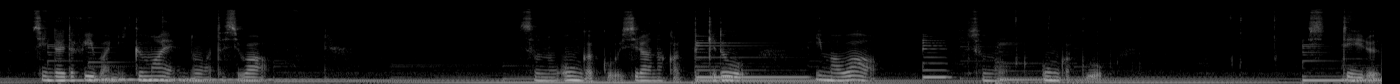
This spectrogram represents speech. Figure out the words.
「新大田フィーバー」に行く前の私はその音楽を知らなかったけど今はその音楽を知っている。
